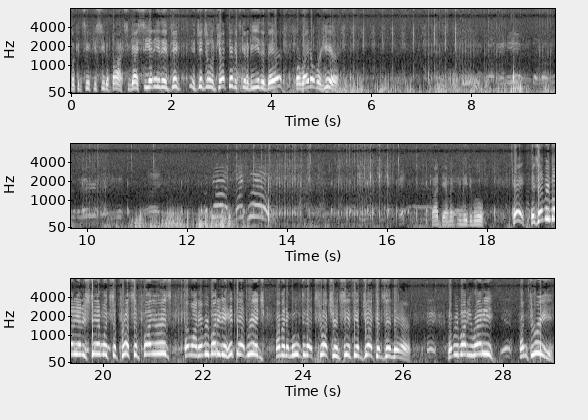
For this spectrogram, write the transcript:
Look and see if you see the box. You guys see any of the dig- digital objective? It's going to be either there or right over here. God damn it, we need to move. Hey, does everybody understand what suppressive fire is? I want everybody to hit that ridge. I'm going to move to that structure and see if the objective's in there. Okay. Everybody ready? Yeah. On three.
